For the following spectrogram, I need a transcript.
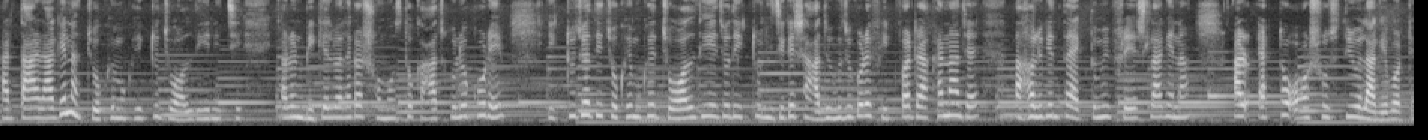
আর তার আগে না চোখে মুখে একটু জল দিয়ে নিচ্ছি। কারণ বিকেলবেলাকার সমস্ত কাজগুলো করে একটু যদি চোখে মুখে জল দিয়ে যদি একটু নিজেকে সাজুগুজু করে ফিটফাট রাখা না যায়, তাহলে কিন্তু একদমই ফ্রেশ লাগে না। আর একটা অস্বস্তিও লাগে বটে।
